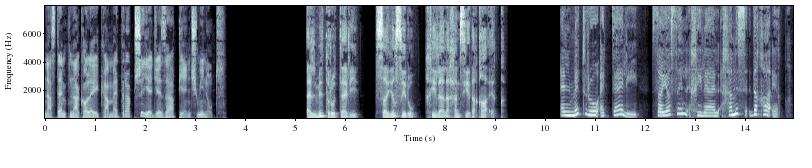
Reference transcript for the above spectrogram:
Następna kolejka metra przyjedzie za 5 minut. المترو التالي سيصل خلال خمس دقائق المترو التالي سيصل خلال خمس دقائق.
